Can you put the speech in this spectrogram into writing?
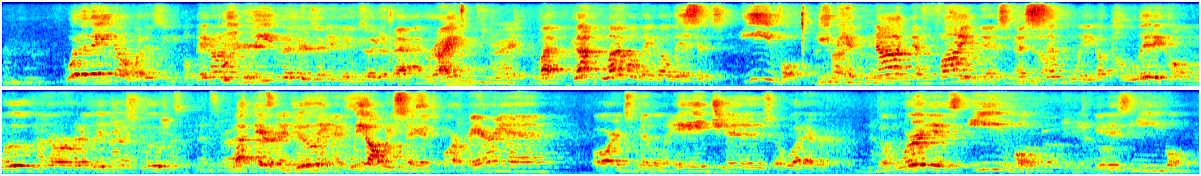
Mm-hmm. What do they know what is evil? They don't believe that there's anything good or bad, right? Right. But gut level, they know this is evil. You right. cannot define this as simply a political movement or a religious movement. Right. What they're doing, and we always say it's barbarian, or it's Middle Ages, or whatever. The word is evil. It is evil.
